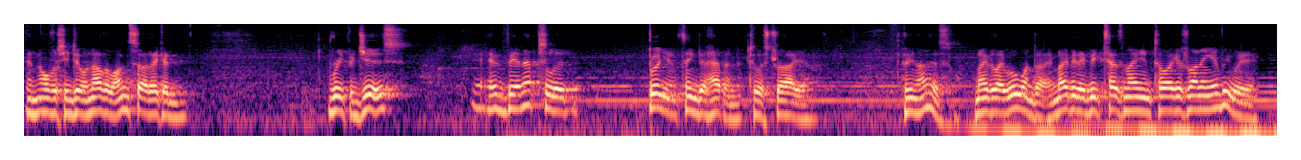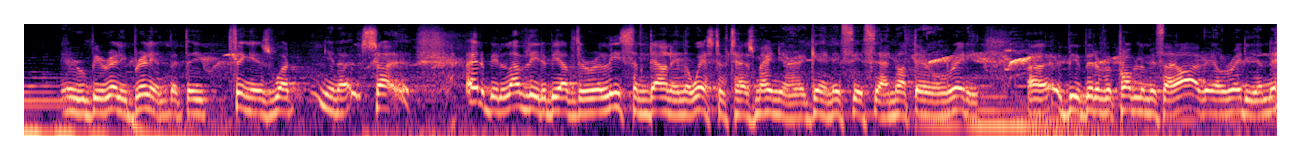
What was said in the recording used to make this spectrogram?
and obviously do another one so they could reproduce, it would be an absolute brilliant thing to happen to Australia. Who knows? Maybe they will one day. Maybe there'll be Tasmanian tigers running everywhere. It would be really brilliant, but the thing is what, you know, so it'd be lovely to be able to release them down in the west of Tasmania again, if, if they're not there already. Uh, it'd be a bit of a problem if they are there already, and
